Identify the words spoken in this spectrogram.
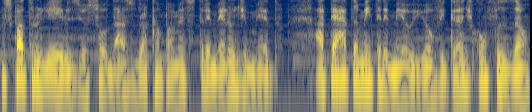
Os patrulheiros e os soldados do acampamento tremeram de medo. A terra também tremeu e houve grande confusão.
